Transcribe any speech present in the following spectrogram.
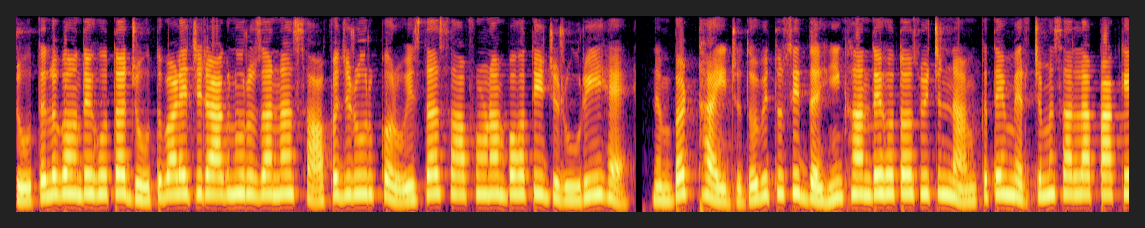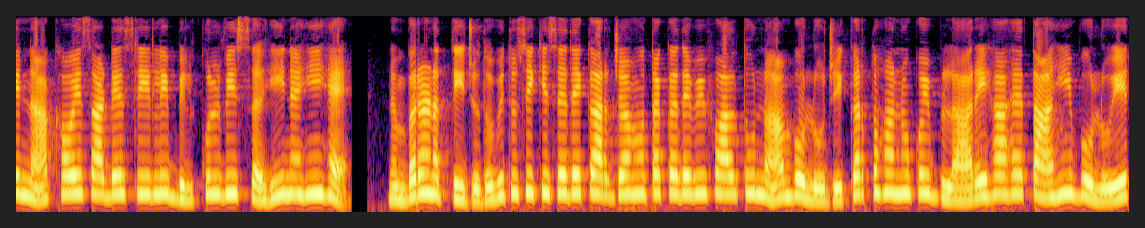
ਜੋਤ ਲਗਾਉਂਦੇ ਹੋ ਤਾਂ ਜੋਤ ਵਾਲੇ ਚਿਰਾਗ ਨੂੰ ਰੋਜ਼ਾਨਾ ਸਾਫ਼ ਜ਼ਰੂਰ ਕਰੋ। ਇਸ ਦਾ ਸਾਫ਼ ਹੋਣਾ ਬਹੁਤ ਹੀ ਜ਼ਰੂਰੀ ਹੈ। ਨੰਬਰ 28 ਜਦੋਂ ਵੀ ਤੁਸੀਂ ਦਹੀਂ ਖਾਂਦੇ ਹੋ ਤਾਂ ਉਸ ਵਿੱਚ ਨਮਕ ਤੇ ਮਿਰਚ ਮਸਾਲਾ ਪਾ ਕੇ ਨਾ ਖਾਓ। ਇਹ ਸਾਡੇ ਸਰੀਰ ਲਈ ਬਿਲਕੁਲ ਵੀ ਸਹੀ ਨਹੀਂ ਹੈ। ਨੰਬਰ 29 ਜਦੋਂ ਵੀ ਤੁਸੀਂ ਕਿਸੇ ਦੇ ਘਰ ਜਾਵੋ ਤਾਂ ਕਦੇ ਵੀ ਫालतू ਨਾ ਬੋਲੋ। ਜੇਕਰ ਤੁਹਾਨੂੰ ਕੋਈ ਬੁਲਾ ਰਿਹਾ ਹੈ ਤਾਂ ਹੀ ਬੋਲੋ। ਇਹ,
